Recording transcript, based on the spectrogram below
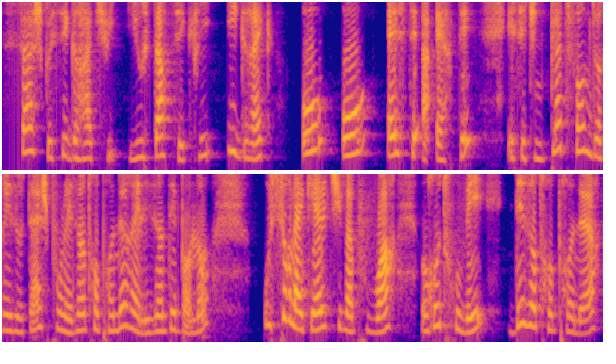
sache que c'est gratuit. YouStart s'écrit Y-O-O-S-T-A-R-T et c'est une plateforme de réseautage pour les entrepreneurs et les indépendants ou sur laquelle tu vas pouvoir retrouver des entrepreneurs,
